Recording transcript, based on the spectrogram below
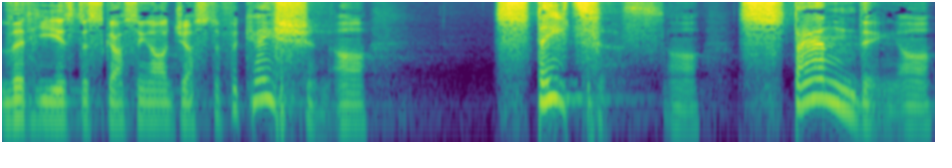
that he is discussing our justification, our status, our standing, our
